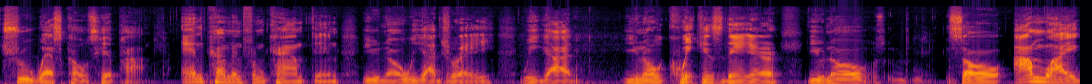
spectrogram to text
true West Coast hip hop, and coming from Compton, you know we got Dre, we got you know Quik is there, you know, so I'm like.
